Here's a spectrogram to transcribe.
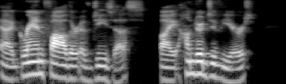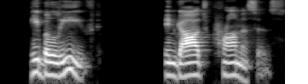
uh, grandfather of Jesus by hundreds of years, he believed in God's promises.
